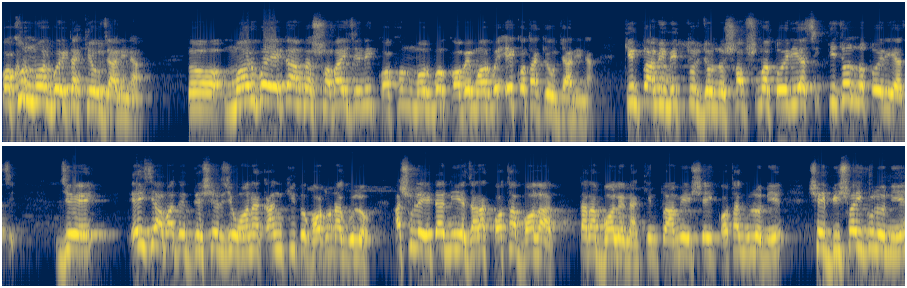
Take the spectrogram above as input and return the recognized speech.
কখন মরবো এটা কেউ জানি না। তো মরবো এটা আমরা সবাই জানি, কখন মরবো, কবে মরবো, এ কথা কেউ জানি না। কিন্তু আমি মৃত্যুর জন্য সবসময় তৈরি আছি। কি জন্য তৈরি আছি? যে এই যে আমাদের দেশের যে অনাকাঙ্ক্ষিত ঘটনাগুলো, আসলে এটা নিয়ে যারা কথা বলার, তারা বলে না। কিন্তু আমি সেই কথাগুলো নিয়ে, সেই বিষয়গুলো নিয়ে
